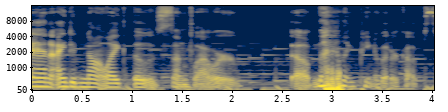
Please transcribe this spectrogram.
And I did not like those sunflower um, like peanut butter cups.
